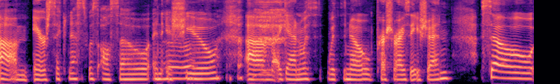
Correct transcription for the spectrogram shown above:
Um, air sickness was also an Oh. issue. Um, again, with with no pressurization. So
